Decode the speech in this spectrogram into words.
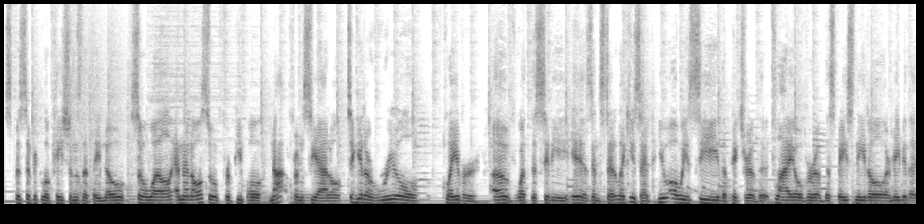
specific locations that they know so well, and then also for people not from Seattle to get a real flavor of what the city is instead like you said you always see the picture of the flyover of the space needle or maybe the,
